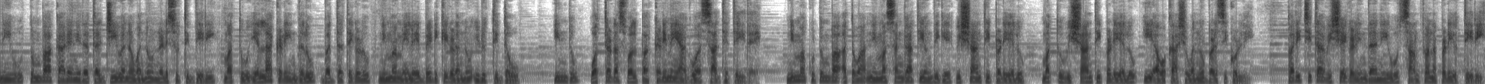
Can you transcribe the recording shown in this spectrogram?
ನೀವು ತುಂಬಾ ಕಾರ್ಯನಿರತ ಜೀವನವನ್ನು ನಡೆಸುತ್ತಿದ್ದೀರಿ ಮತ್ತು ಎಲ್ಲಾ ಕಡೆಯಿಂದಲೂ ಬದ್ಧತೆಗಳು ನಿಮ್ಮ ಮೇಲೆ ಬೇಡಿಕೆಗಳನ್ನು ಇಡುತ್ತಿದ್ದವು. ಇಂದು ಒತ್ತಡ ಸ್ವಲ್ಪ ಕಡಿಮೆಯಾಗುವ ಸಾಧ್ಯತೆ ಇದೆ. ನಿಮ್ಮ ಕುಟುಂಬ ಅಥವಾ ನಿಮ್ಮ ಸಂಗಾತಿಯೊಂದಿಗೆ ವಿಶ್ರಾಂತಿ ಪಡೆಯಲು ಮತ್ತು ವಿಶ್ರಾಂತಿ ಪಡೆಯಲು ಈ ಅವಕಾಶವನ್ನು ಬಳಸಿಕೊಳ್ಳಿ. ಪರಿಚಿತ ವಿಷಯಗಳಿಂದ ನೀವು ಸಾಂತ್ವನ ಪಡೆಯುತ್ತೀರಿ.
